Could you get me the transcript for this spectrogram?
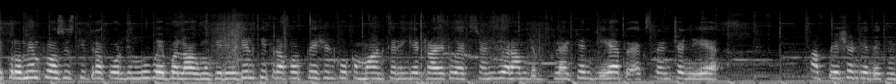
एक्रोमियम प्रोसेस की तरफ़ और जो मूवेबल आर्मों की रेडियल की तरफ़ और पेशेंट को कमांड करेंगे ट्राई टू एक्सटेंड और हम जब फ्लैक्शन ये है तो एक्सटेंशन ये है। अब पेशेंट ये देखें।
